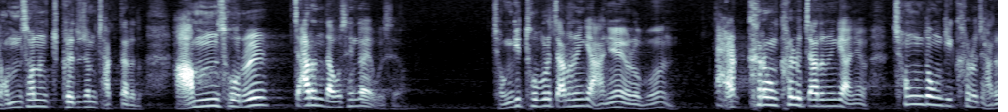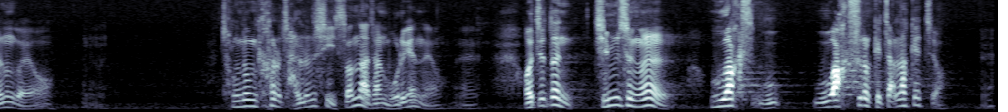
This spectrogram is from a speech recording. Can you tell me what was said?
염소는 그래도 좀 작다라도 암소를 자른다고 생각해 보세요. 전기톱으로 자르는 게 아니에요, 여러분. 날카로운 칼로 자르는 게 아니에요. 청동기 칼로 자르는 거예요. 청동기 칼로 자를 수 있었나 잘 모르겠네요. 예. 어쨌든 짐승을 우악 우악스럽게 잘랐겠죠. 예.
